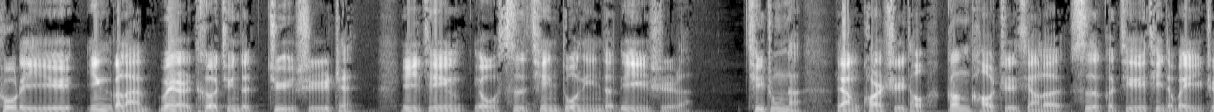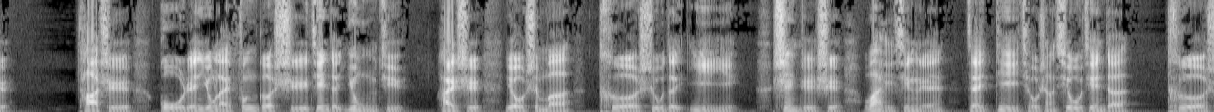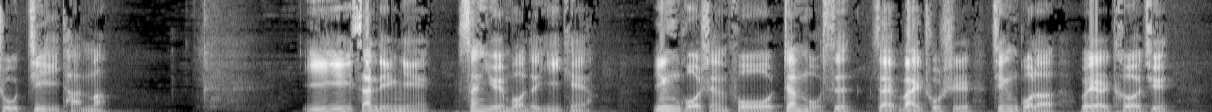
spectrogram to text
矗立于英格兰威尔特郡的巨石阵，已经有四千多年的历史了。其中呢，两块石头刚好指向了四个节气的位置。它是古人用来分割时间的用具，还是有什么特殊的意义？甚至是外星人在地球上修建的特殊祭坛吗？一三零年三月末的一天啊，英国神父詹姆斯在外出时经过了威尔特郡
